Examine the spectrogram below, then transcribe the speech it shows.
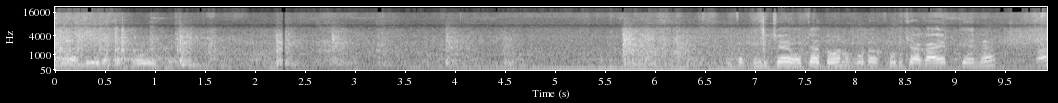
हो, तिकडे बसा. हो, इथे. इथं पुढच्या होत्या दोन कुठं पुढच्या गायब केल्या काय?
